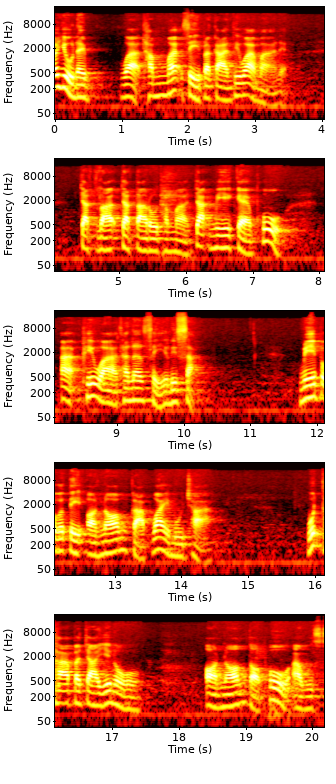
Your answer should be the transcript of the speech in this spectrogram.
ก็อยู่ในว่าธรรมะสี่ประการที่ว่ามาเนี่ยจัตตาจัตตารโรธรรมาจะมีแก่ผู้อภิวาทนาสีลิสะมีปกติอ่อนน้อมกราบไหว้บูชา วุธาปจายโน อ่อนน้อมต่อผู้อาวุโส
